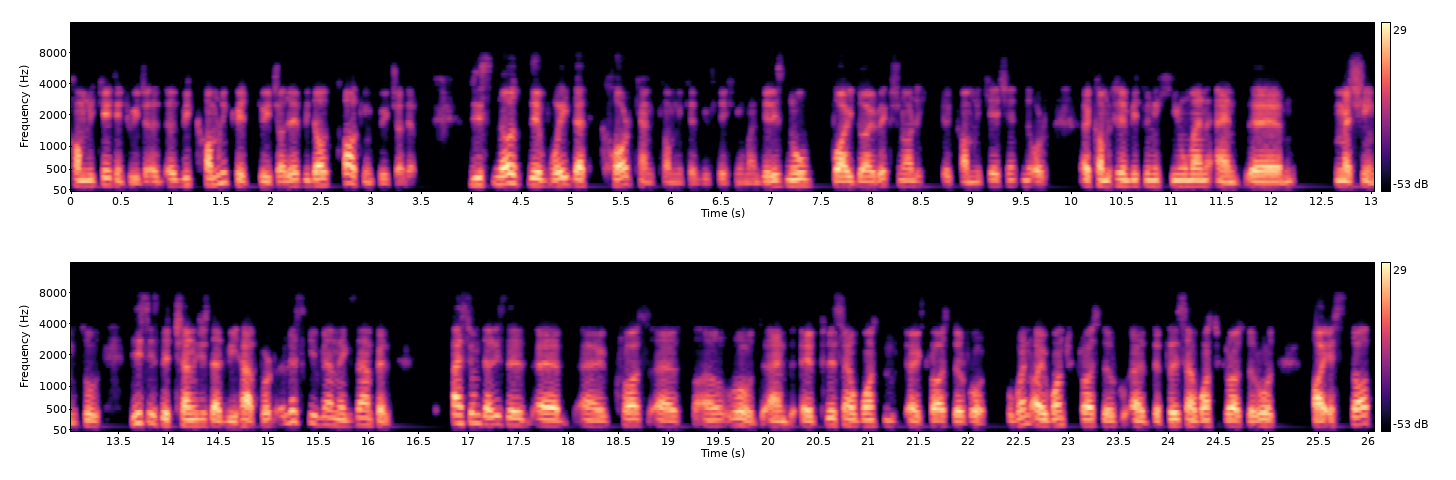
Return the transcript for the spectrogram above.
communicating to each other. We communicate to each other without talking to each other. This is not the way that car can communicate with the human. There is no bidirectional uh, communication or a communication between human and um, machine. So this is the challenges that we have. But let's give you an example assume there is a, a, a cross uh, road and a pedestrian wants to uh, cross the road. When I want to cross the uh, the pedestrian wants to cross the road, I stop.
